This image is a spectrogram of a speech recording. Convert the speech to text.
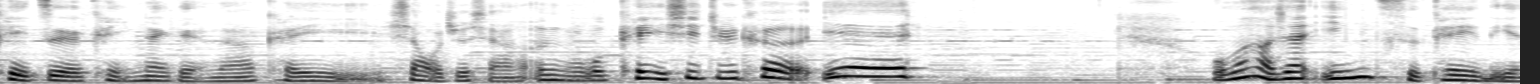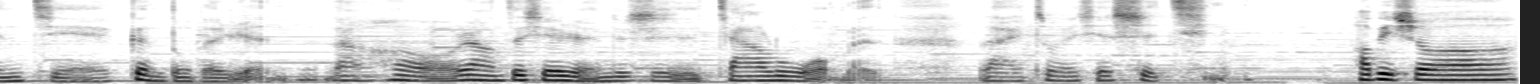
可以这个，可以那个，然后可以像我就想，嗯，我可以戏剧课，耶！我们好像因此可以连接更多的人，然后让这些人就是加入我们来做一些事情。好比说，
